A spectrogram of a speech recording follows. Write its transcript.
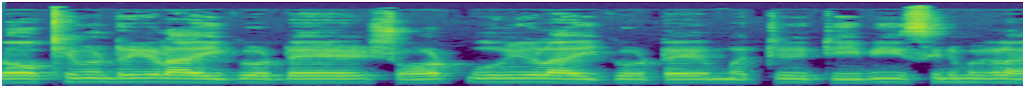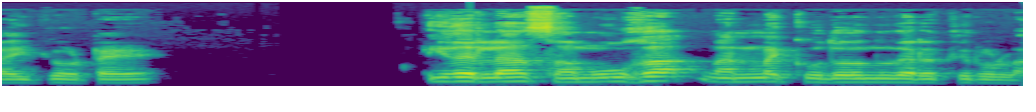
ഡോക്യുമെന്ററികളായിക്കോട്ടെ ഷോർട്ട് മൂവികളായിക്കോട്ടെ മറ്റ് ടി വി സിനിമകളായിക്കോട്ടെ ഇതെല്ലാം സമൂഹ നന്മയ്ക്ക് ഉതകുന്ന തരത്തിലുള്ള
